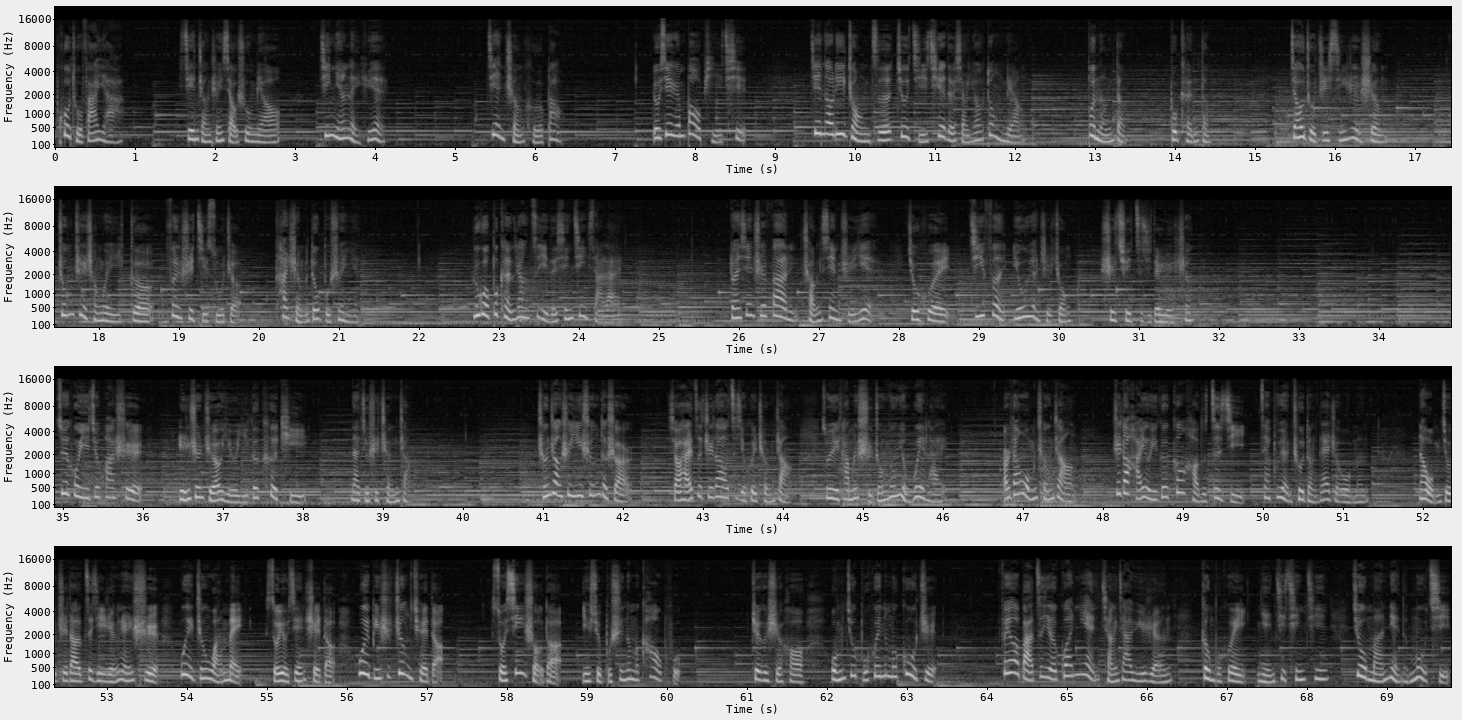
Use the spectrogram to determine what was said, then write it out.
破土发芽，先长成小树苗，经年累月，渐成禾苞。有些人暴脾气，见到粒种子就急切的想要栋梁，不能等，不肯等，焦灼之心日盛，终至成为一个愤世嫉俗者，看什么都不顺眼。如果不肯让自己的心静下来，短线吃饭，长线职业，就会激愤幽怨之中失去自己的人生。最后一句话是：人生只要有一个课题，那就是成长。成长是一生的事儿，小孩子知道自己会成长，所以他们始终拥有未来。而当我们成长，知道还有一个更好的自己在不远处等待着我们。那我们就知道自己仍然是未臻完美，所有坚持的未必是正确的，所信守的也许不是那么靠谱。这个时候，我们就不会那么固执，非要把自己的观念强加于人，更不会年纪轻轻就满脸的木气，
